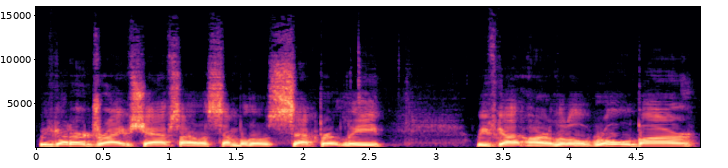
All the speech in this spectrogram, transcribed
We've got our drive shafts. I'll assemble those separately. We've got our little roll bar.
